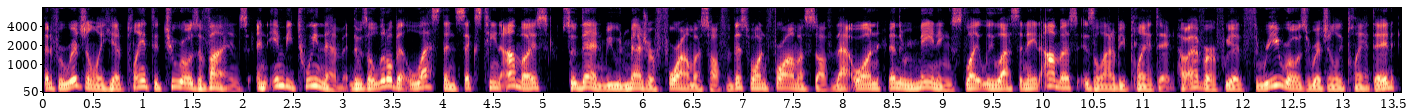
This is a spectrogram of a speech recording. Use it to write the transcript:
That if originally he had planted two rows of vines, and in between them there was a little bit less than 16 amos, so then we would measure four amos off of this one, four amos off of that one, then the remaining slightly less than eight amos is allowed to be planted. However, if we had three rows originally planted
